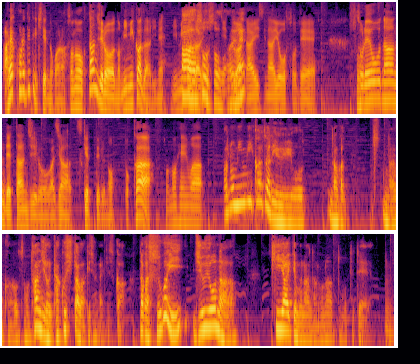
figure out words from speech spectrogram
あれこれ出てきてんのかな？その炭治郎の耳飾りね。耳飾り。そうそうは大事な要素で、それをなんで炭治郎がじゃあつけてるの？とか、その辺は、あの耳飾りを、なんか、なんか、その炭治郎に託したわけじゃないですか。だからすごい重要なキーアイテムなんだろうなと思ってて。うん。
